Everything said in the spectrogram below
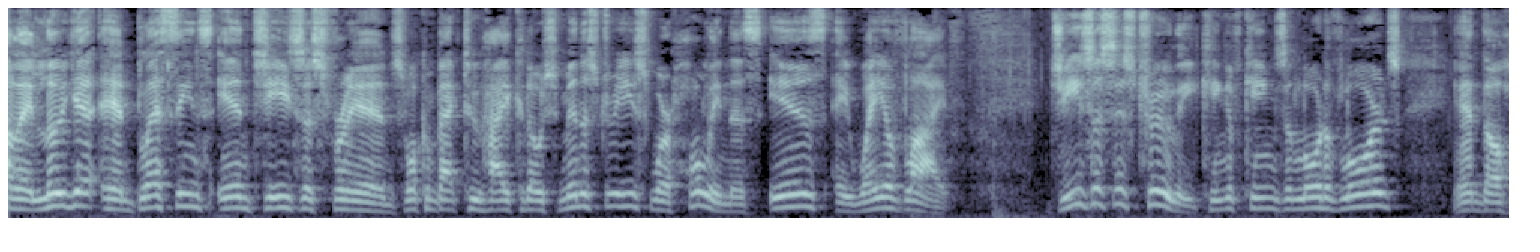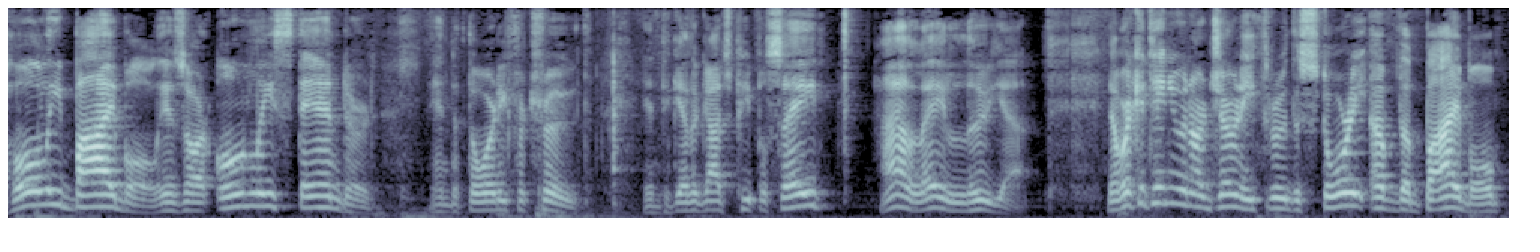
Hallelujah and blessings in Jesus, friends. Welcome back to High Kadosh Ministries, where holiness is a way of life. Jesus is truly King of Kings and Lord of Lords, and the Holy Bible is our only standard and authority for truth. And together, God's people say, Hallelujah. Now, we're continuing our journey through the story of the Bible.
